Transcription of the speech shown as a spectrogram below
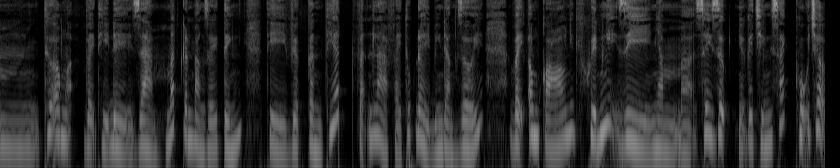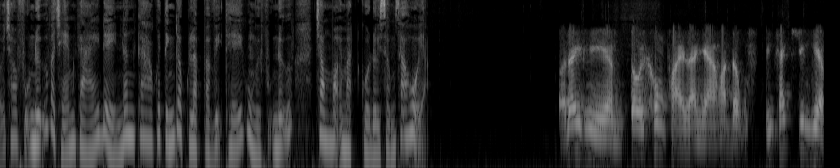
Uhm, thưa ông ạ, vậy thì để giảm mất cân bằng giới tính thì việc cần thiết vẫn là phải thúc đẩy bình đẳng giới. Vậy ông có những khuyến nghị gì nhằm uh, xây dựng những cái chính sách hỗ trợ cho phụ nữ và trẻ em gái để nâng cao cái tính độc lập và vị thế của người phụ nữ trong mọi mặt của đời sống xã hội ạ? Ở đây thì tôi không phải là nhà hoạt động chính sách chuyên nghiệp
